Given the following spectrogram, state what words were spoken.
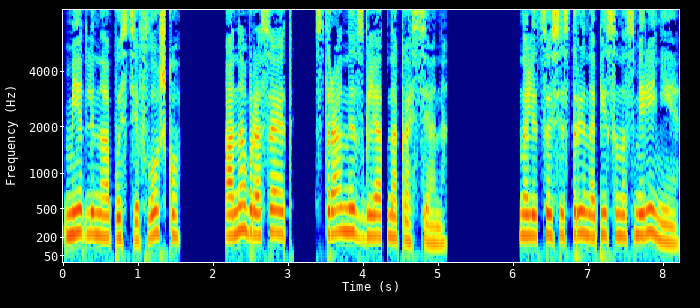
Медленно опустив ложку, она бросает странный взгляд на Кассиана. На лицо сестры написано смирение,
